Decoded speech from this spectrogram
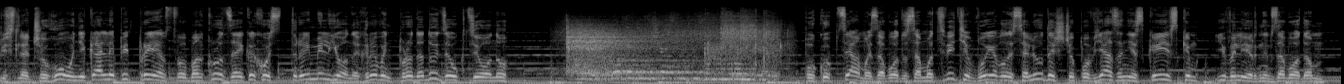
Після чого унікальне підприємство банкрут за якихось 3 мільйони гривень продадуть з аукціону. Покупцями заводу самоцвітів виявилися люди, що пов'язані з київським ювелірним заводом.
